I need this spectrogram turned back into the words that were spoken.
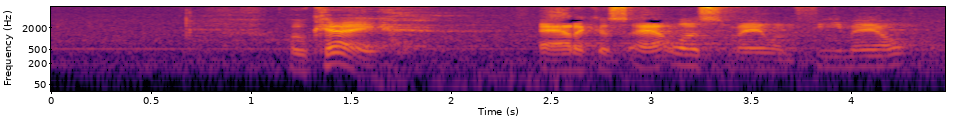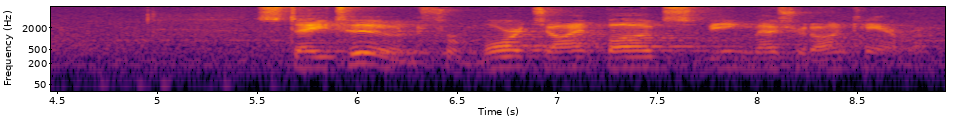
Okay, Attacus atlas, male and female. Stay tuned for more giant bugs being measured on camera.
